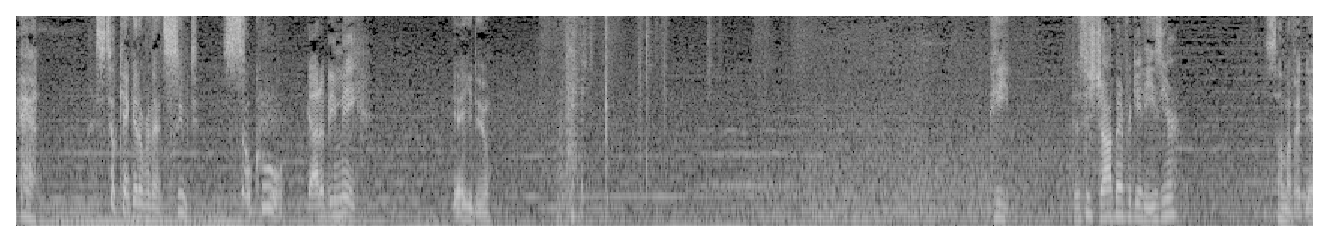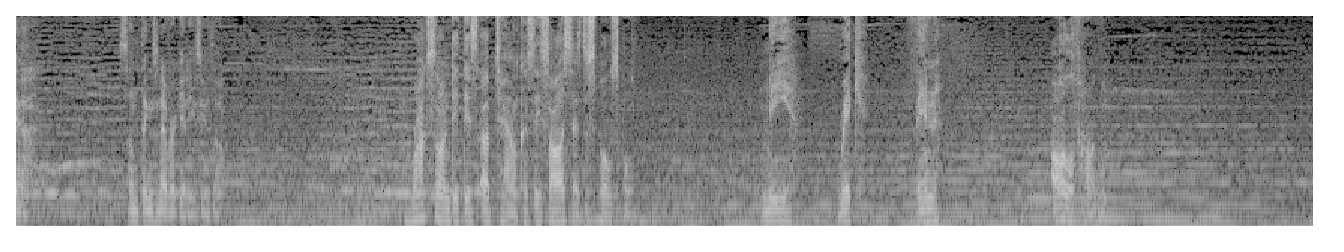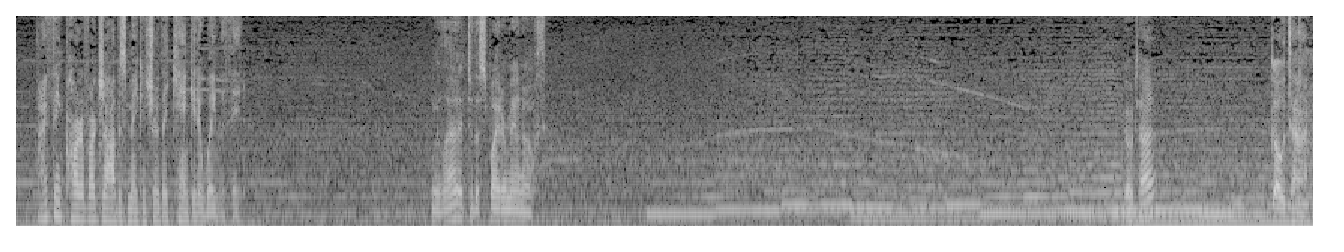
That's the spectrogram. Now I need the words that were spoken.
Man, I still can't get over that suit. So cool. Gotta be me. Yeah, you do. Pete, does this job ever get easier? Some of it, yeah. Some things never get easier, though. Roxxon did this uptown because they saw us as disposable. Me, Rick, Phin, all of Harlem. I think part of our job is making sure they can't get away with it. We'll add it to the Spider-Man oath. Go time? Go time.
